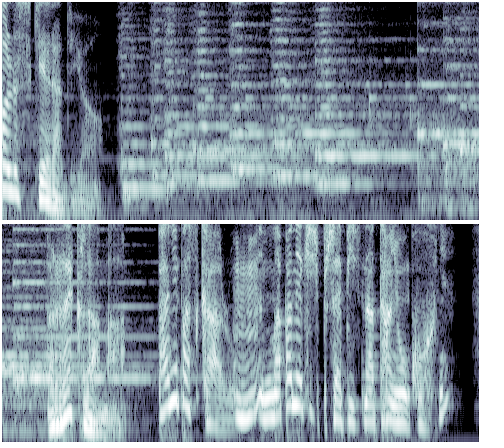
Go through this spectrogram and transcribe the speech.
Polskie Radio. Reklama. Panie Pascalu, ma pan jakiś przepis na tanią kuchnię?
